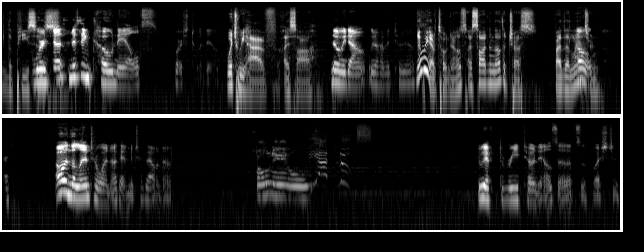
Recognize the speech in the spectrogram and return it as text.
the pieces? We're just missing toenails. Of course, toenails. which we have. I saw. No, we don't. We don't have any toenails. No, we have toenails. I saw it in the other chest by the oh, lantern. Oh, and the lantern one. Okay, let me check that one out. Toenail. Fiat Lux. Do we have three toenails though? That's the question.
